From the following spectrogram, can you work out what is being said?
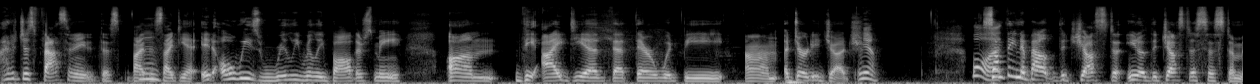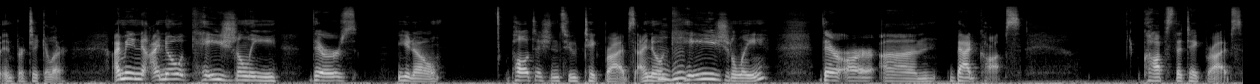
I was just fascinated this by mm. this idea. It always really really bothers me, um, the idea that there would be um, a dirty judge. Yeah. Well, I- Something about the justice, you know, the justice system in particular. I mean, I know occasionally there's, you know, politicians who take bribes. I know occasionally there are um, bad cops, cops that take bribes.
